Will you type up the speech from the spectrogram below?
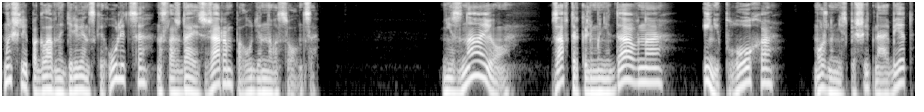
Мы шли по главной деревенской улице, наслаждаясь жаром полуденного солнца. «Не знаю. Завтракали мы недавно. И неплохо. Можно не спешить на обед.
